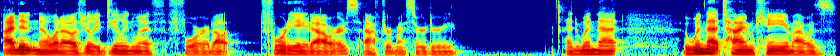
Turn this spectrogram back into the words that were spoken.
I didn't know what I was really dealing with for about 48 hours after my surgery. And when that when that time came, I was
